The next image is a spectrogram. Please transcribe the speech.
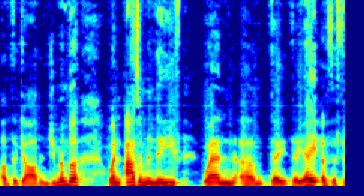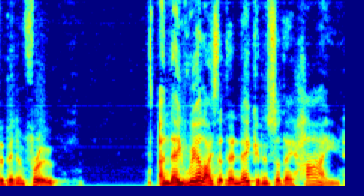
of the garden. Do you remember when Adam and Eve, when um, they, they ate of the forbidden fruit, and they realize that they're naked, and so they hide?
